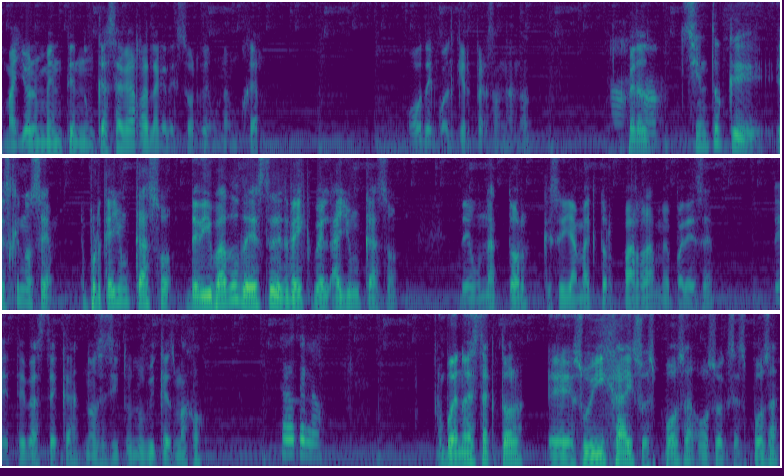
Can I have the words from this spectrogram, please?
Mayormente nunca se agarra al agresor de una mujer o de cualquier persona, ¿no? Pero siento que, es que no sé, porque hay un caso, derivado de este de Drake Bell, hay un caso de un actor que se llama Héctor Parra, me parece, de TV Azteca. No sé si tú lo ubiques, Majo. Creo que no. Bueno, este actor, eh, su hija y su esposa o su ex esposa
